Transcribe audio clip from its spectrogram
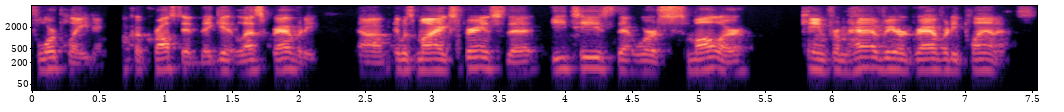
floor plating across it. They get less gravity. Uh, it was my experience that ETs that were smaller came from heavier gravity planets.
